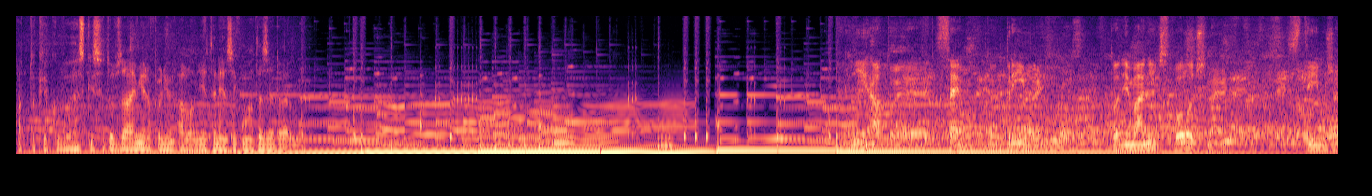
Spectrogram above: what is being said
a tak jako hezky se to vzájemně doplňuje a hlavně ten jazyk máte zadarmo. Kniha to je sen, to je príbeh. To nemá nič spoločné s tým, že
